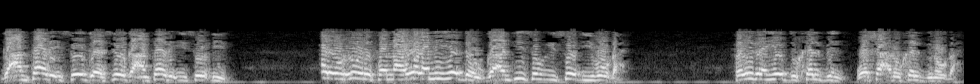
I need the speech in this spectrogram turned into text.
gacantaada isoo gaarsiyo gacantaada iisoo dhiib wuxuu yihi fanaawalanii yadahu gacantiisaw iisoo dhiibow dhahay. Fa idan yaddu kalbin wa shacru kalbin ow dhahay.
